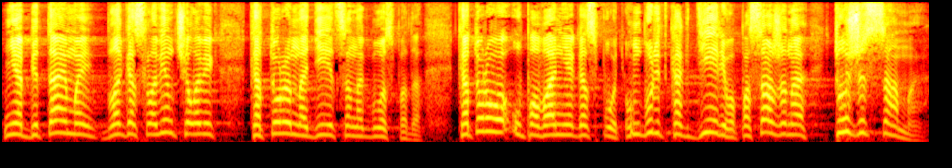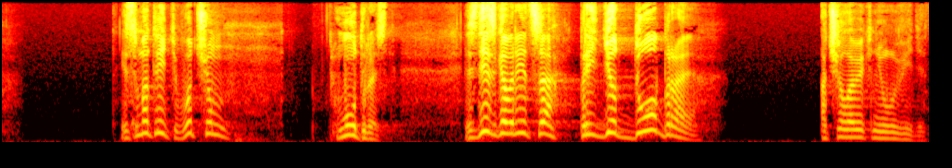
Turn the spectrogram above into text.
необитаемой, благословен человек, который надеется на Господа, которого упование Господь. Он будет как дерево, посажено то же самое. И смотрите, вот в чем мудрость. Здесь говорится, придет доброе, а человек не увидит.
